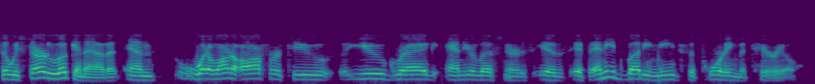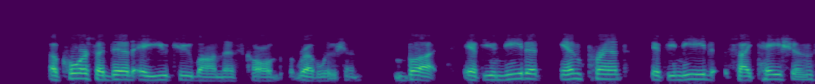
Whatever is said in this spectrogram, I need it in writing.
So we started looking at it. And what I want to offer to you, Greg, and your listeners is if anybody needs supporting material, of course, I did a YouTube on this called Revolution. But if you need it in print, if you need citations,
